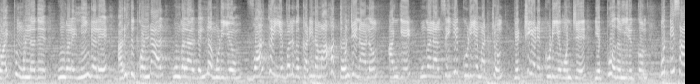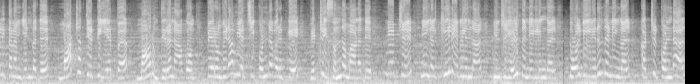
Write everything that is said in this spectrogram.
வாய்ப்பும் உள்ளது. உங்களை நீங்களே அறிந்து கொண்டால் உங்களால் வெல்ல முடியும். வாழ்க்கை எவ்வளவு கடினமாக தோன்றினாலும் அங்கே உங்களால் செய்யக்கூடிய மற்றும் வெற்றியடக்கூடிய ஒன்று எப்போதும் இருக்கும். புத்திசாலித்தனம் என்பது மாற்றத்திற்கு ஏற்ப மாறும் திறனாகும். பெரும் விடாமுயற்சி கொண்டவருக்கே வெற்றி சொந்தமானது. நேற்று நீங்கள் கீழே விழுந்தால் இன்று எழுந்து நில்லுங்கள். தோல்வியிலிருந்து நீங்கள் கற்றுக்கொண்டால்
